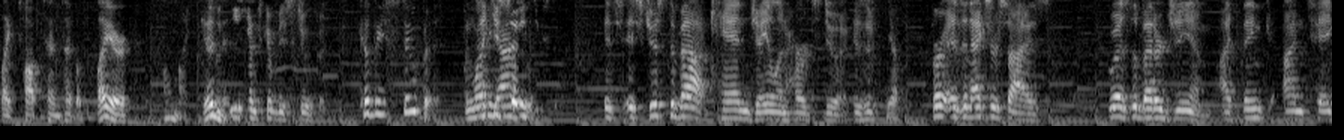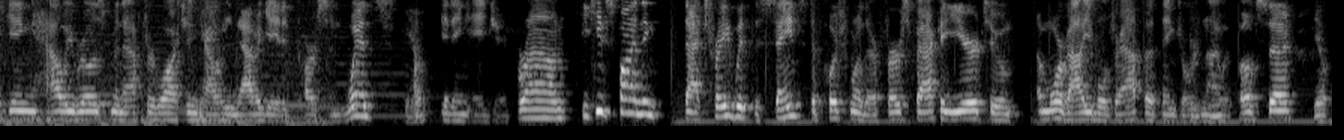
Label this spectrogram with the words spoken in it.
like top 10 type of player, oh my goodness. The defense could be stupid. Could be stupid. And like you said, it's, it's, it's just about can Jalen Hurts do it? Because if yep. for as an exercise, who has the better GM? I think I'm taking Howie Roseman after watching how he navigated Carson Wentz, yep. getting AJ Brown. He keeps finding that trade with the Saints to push one of their first back a year to a more valuable draft. I think Jordan and I would both say. Yep.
